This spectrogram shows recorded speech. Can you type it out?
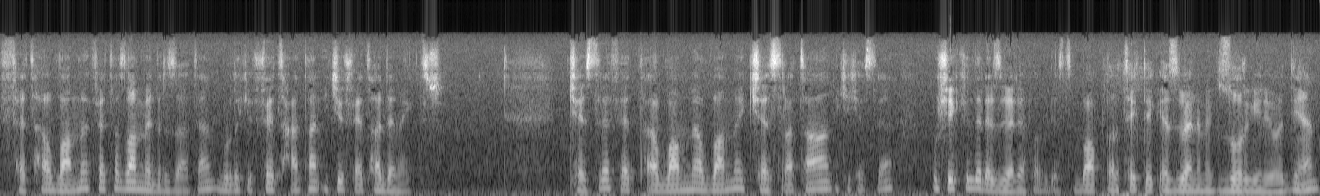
fetha zamme, fetha zammedir zaten. Buradaki fethatan iki fetha demektir. Kesre fetha zamme zamme kesratan iki kesre. Bu şekilde ezber yapabilirsin. Babları tek tek ezberlemek zor geliyor diyen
